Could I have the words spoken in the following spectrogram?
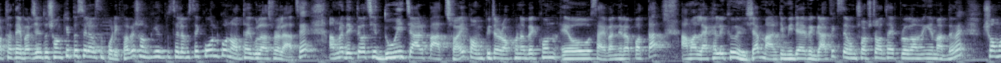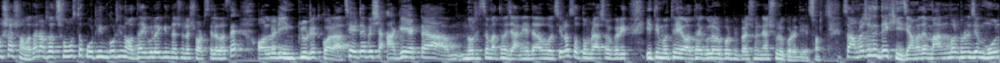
অর্থাৎ এবার যেহেতু সংক্ষিপ্ত সিলেবাসে পরীক্ষা হবে, সংক্ষিপ্ত সিলেবাসে কোন কোন অধ্যায়গুলো আসলে আছে? আমরা দেখতে পাচ্ছি দুই, চার, পাঁচ, ছয় কম্পিউটার রক্ষণাবেক্ষণ ও সাইবার নিরাপত্তা, আমার লেখালেখি হিসাব মাল্টিমিডিয়া এবং গ্রাফিক্স এবং ষষ্ঠ অধ্যায় প্রোগ্রামিং এর মাধ্যমে সমস্যার সমাধান, অর্থাৎ সমস্ত কঠিন কঠিন অধ্যায়গুলোই কিন্তু আসলে শর্ট সিলেবাসে অলরেডি ইনক্লুডেড করা আছে। এটা বেশ আগে একটা নোটিসের মাধ্যমে জানিয়ে দেওয়া হয়েছিল সো তোমরা আশা করি ইতিমধ্যে এই অধ্যায়গুলোর উপর প্রিপারেশন নেওয়া শুরু করে দিয়েছ। সো আমরা যদি দেখি যে আমাদের মানবন্ধনের যে মূল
